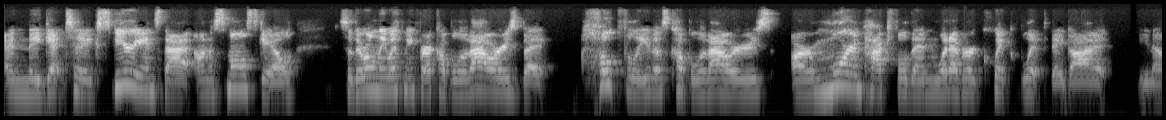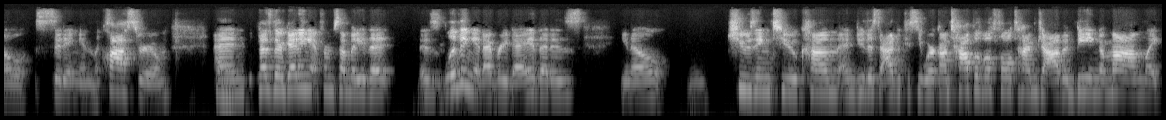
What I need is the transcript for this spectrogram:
and they get to experience that on a small scale. So they're only with me for a couple of hours, but hopefully those couple of hours are more impactful than whatever quick blip they got you know sitting in the classroom mm. and because they're getting it from somebody that is living it every day that is you know choosing to come and do this advocacy work on top of a full-time job and being a mom like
